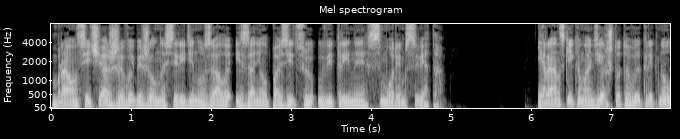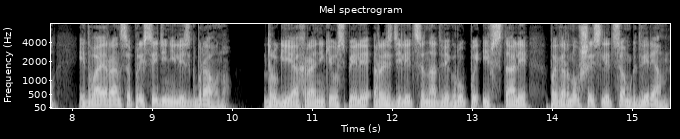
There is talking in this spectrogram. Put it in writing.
Браун сейчас же выбежал на середину зала и занял позицию у витрины с морем света. Иранский командир что-то выкрикнул, и два иранца присоединились к Брауну. Другие охранники успели разделиться на две группы и встали, повернувшись лицом к дверям.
